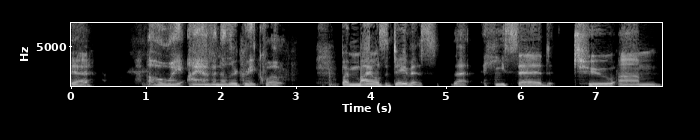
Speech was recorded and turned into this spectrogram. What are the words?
yeah. Oh wait, I have another great quote by Miles Davis that he said to um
